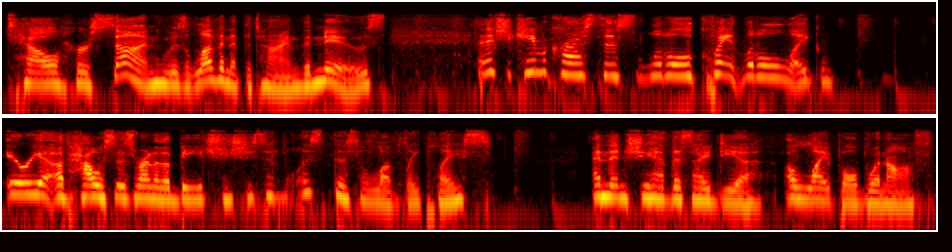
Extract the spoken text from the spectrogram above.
tell her son, who was 11 at the time, the news. And then she came across this little quaint little like area of houses right on the beach, and she said, "Well, isn't this a lovely place?" And then she had this idea. A light bulb went off.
